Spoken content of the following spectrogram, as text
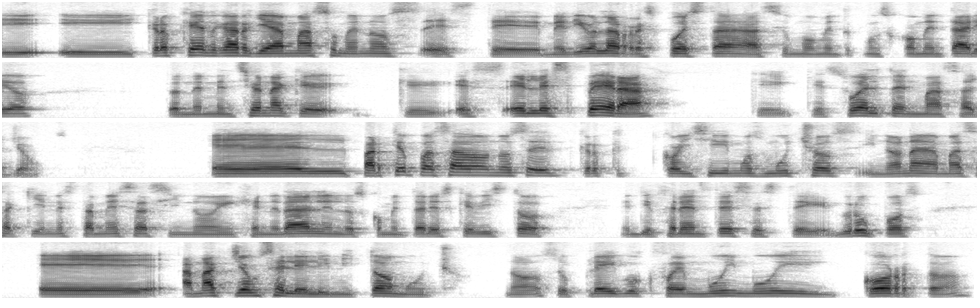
y, creo que Edgar ya más o menos este, me dio la respuesta hace un momento con su comentario, donde menciona que, es, él espera que, suelten más a Jones. El partido pasado, no sé, creo que coincidimos muchos, y no nada más aquí en esta mesa, sino en general en los comentarios que he visto en diferentes este, grupos, eh, a Mac Jones se le limitó mucho, ¿no? Su playbook fue muy, muy corto,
